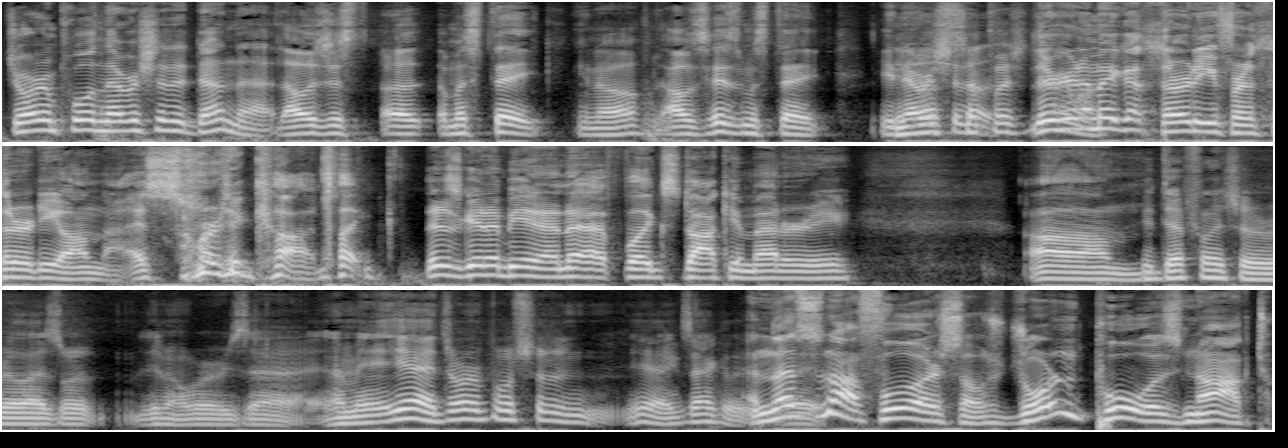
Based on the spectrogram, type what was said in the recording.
Jordan Poole never should have done that. That was just a, a mistake. You know, that was his mistake. He Yeah, never should have so- pushed. they're gonna Draymond. make a thirty for thirty on that. I swear to God. Like, there's gonna be a Netflix documentary. Um, he definitely should have realized what you know where he's at. I mean, yeah, Jordan Poole should have. Yeah, exactly. and let's Like, not fool ourselves. Jordan Poole was knocked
